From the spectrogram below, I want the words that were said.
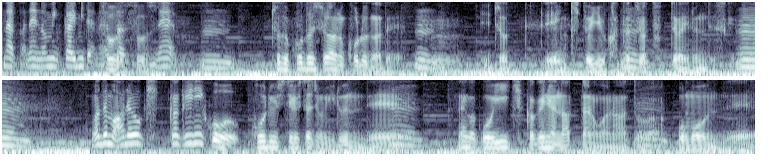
なんかね、飲み会みたいなのやったんですもんね。うん。ちょっと今年はあのコロナでうん。一応延期という形は取ってはいるんですけど、うん。まあでもあれをきっかけにこう交流してる人たちもいるんで、うん。なんかこういいきっかけにはなったのかなとは思うんで、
